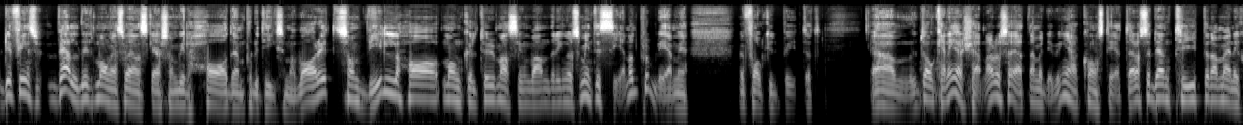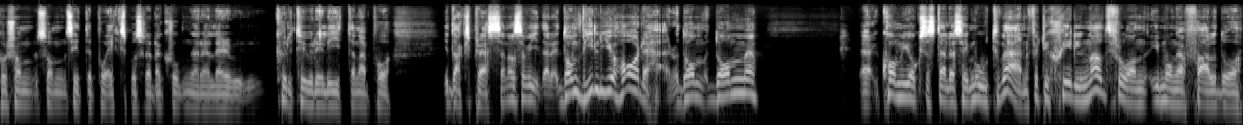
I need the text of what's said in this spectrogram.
det finns väldigt många svenskar som vill ha den politik som har varit, som vill ha mångkultur, massinvandring och som inte ser något problem med, med folkutbytet. Eh, de kan erkänna och säga att nej, men det är inga konstigheter. Alltså den typen av människor som, som sitter på Expos redaktioner eller kultureliterna på, i dagspressen och så vidare. De vill ju ha det här och de, de eh, kommer ju också ställa sig motvärn. För till skillnad från i många fall då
